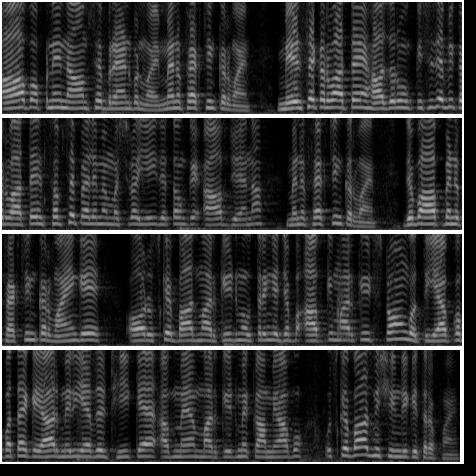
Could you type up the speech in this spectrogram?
आप अपने नाम से ब्रांड बनवाएँ मैन्युफैक्चरिंग करवाएँ। मेरे से करवाते हैं, हाजिर हूँ, किसी से भी करवाते हैं, सबसे पहले मैं मशवरा यही देता हूँ कि आप जो है ना मैन्युफैक्चरिंग करवाएँ। जब आप मैन्युफैक्चरिंग करवाएँगे और उसके बाद मार्केट में उतरेंगे। जब आपकी मार्केट स्ट्रांग होती है आपको पता है कि यार मेरी एवरेज ठीक है अब मैं मार्केट में कामयाब हूँ। उसके बाद मशीनरी की तरफ़ आएँ।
